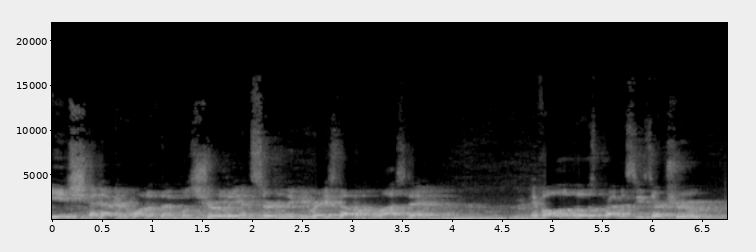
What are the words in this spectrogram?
Each and every one of them will surely and certainly be raised up on the last day. If all of those premises are true,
